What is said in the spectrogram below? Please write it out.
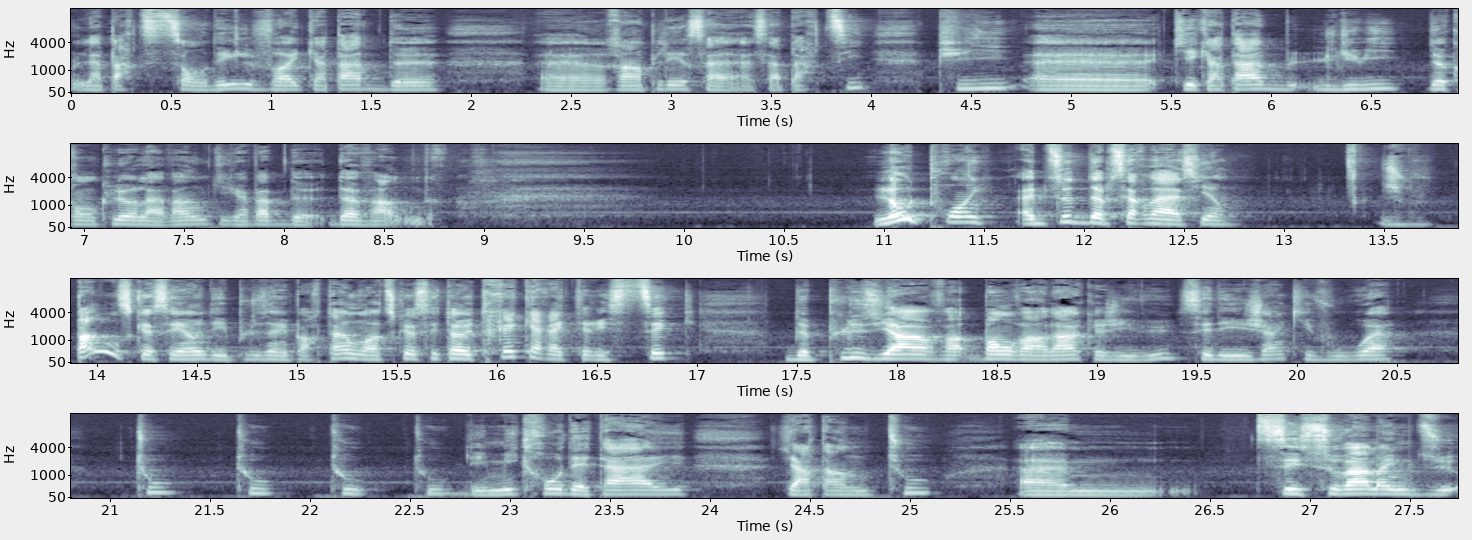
la partie de son deal, va être capable de euh, remplir sa, partie, puis euh, qui est capable, lui, de conclure la vente, qui est capable de, de vendre. L'autre point, habitude d'observation. Je pense que c'est un des plus importants, ou en tout cas, c'est un trait caractéristique de plusieurs bons vendeurs que j'ai vus. C'est des gens qui voient tout, tout, tout, tout, les micro-détails, ils entendent tout. Euh, c'est souvent même du,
